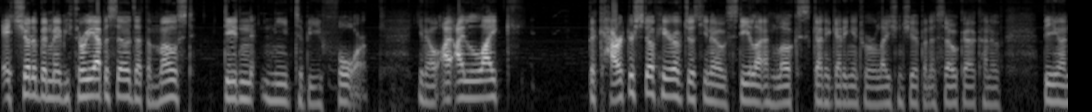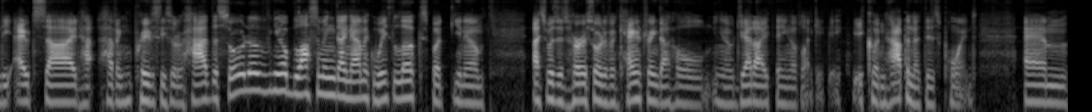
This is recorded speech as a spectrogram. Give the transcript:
it should have been maybe three episodes at the most didn't need to be four. You know i, I like the character stuff here of just you know Steela and Lux kind of getting into a relationship and Ahsoka kind of being on the outside, ha- having previously sort of had the sort of you know blossoming dynamic with Lux, but you know. I suppose it's her sort of encountering that whole, you know, Jedi thing of like it, it, it couldn't happen at this point. Um,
